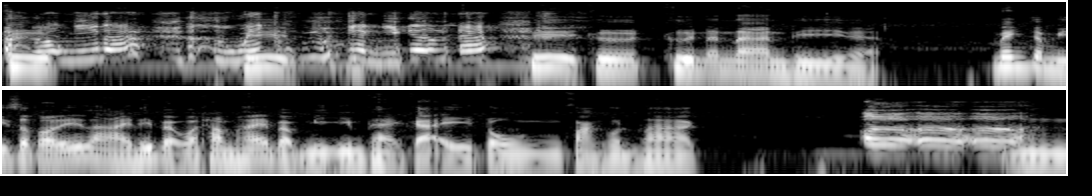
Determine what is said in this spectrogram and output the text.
คือเอางี้นะวิกพี่มึงอย่างนี้แล้วนะที่คือคือนานๆทีเนี่ย แม่งจะมี storyline ที่แบบว่าทำให้แบบมี impact กับไอ้ตรงฝั่งคนพากย์ เออเออเอออืม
